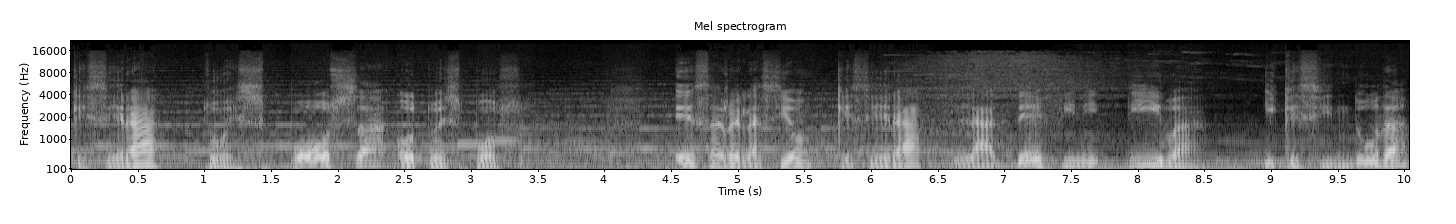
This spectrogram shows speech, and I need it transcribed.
que será tu esposa o tu esposo. Esa relación que será la definitiva y que sin duda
